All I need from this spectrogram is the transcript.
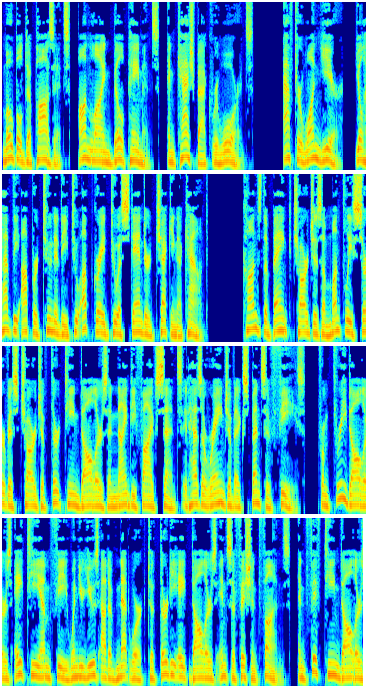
mobile deposits, online bill payments, and cashback rewards. After one year, you'll have the opportunity to upgrade to a standard checking account, Cons The bank charges a monthly service charge of $13.95 It has a range of expensive fees, from $3 ATM fee when you use out-of-network to $38 insufficient funds, and $15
